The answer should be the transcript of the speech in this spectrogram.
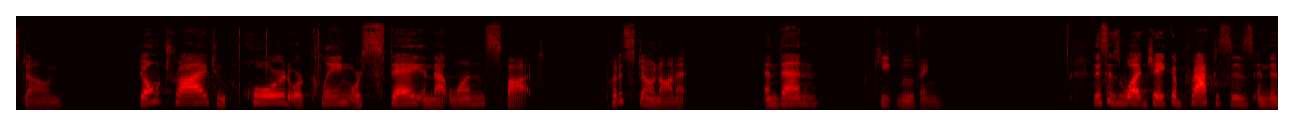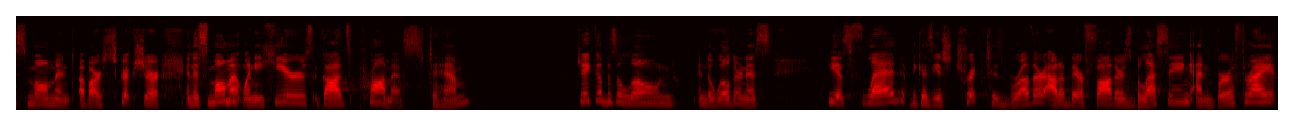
stone don't try to hoard or cling or stay in that one spot. Put a stone on it and then keep moving. This is what Jacob practices in this moment of our scripture, in this moment when he hears God's promise to him. Jacob is alone in the wilderness. He has fled because he has tricked his brother out of their father's blessing and birthright.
